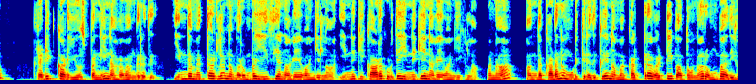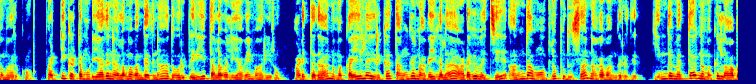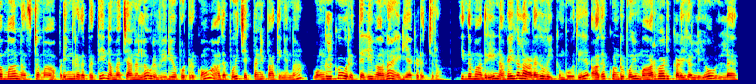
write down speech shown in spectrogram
கிரெடிட் கார்டு யூஸ் பண்ணி நகை வாங்குறது. இந்த மெத்தடில் நம்ம ரொம்ப ஈஸியாக நகையை வாங்கிடலாம். இன்றைக்கி கார்டை கொடுத்து இன்றைக்கே நகையை வாங்கிக்கலாம். ஆனால் அந்த கடனை முடிக்கிறதுக்கு நம்ம கட்டுற வட்டி பார்த்தோன்னா ரொம்ப அதிகமாக இருக்கும். வட்டி கட்ட முடியாத நிலமை வந்ததுன்னா அது ஒரு பெரிய தலைவலியாகவே மாறிடும் அடுத்ததாக நம்ம கையில் இருக்க தங்க நகைகளை அடகு வச்சு அந்த அமௌண்ட்டில் புதுசாக நகை வாங்குறது. இந்த மெத்தட் நமக்கு லாபமா நஷ்டமா அப்படிங்கிறத பற்றி நம்ம சேனலில் ஒரு வீடியோ போட்டிருக்கோம். அதை போய் செக் பண்ணி பார்த்தீங்கன்னா உங்களுக்கு ஒரு தெளிவான ஐடியா கிடச்சிரும். இந்த மாதிரி நகைகளை அடகு வைக்கும்போது அதை கொண்டு போய் மார்வாடி கடைகள்லையோ இல்லை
